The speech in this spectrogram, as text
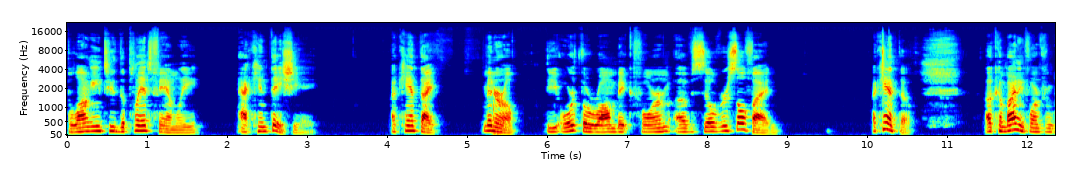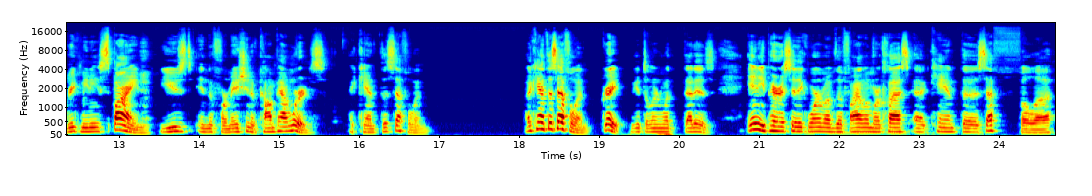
Belonging to the plant family Acanthaceae. Acanthite. Mineral. The orthorhombic form of silver sulfide. Acantho. A combining form from Greek meaning spine, used in the formation of compound words. Acanthocephalan. Acanthocephalan. Great. We get to learn what that is. Any parasitic worm of the phylum or class Acanthocephala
